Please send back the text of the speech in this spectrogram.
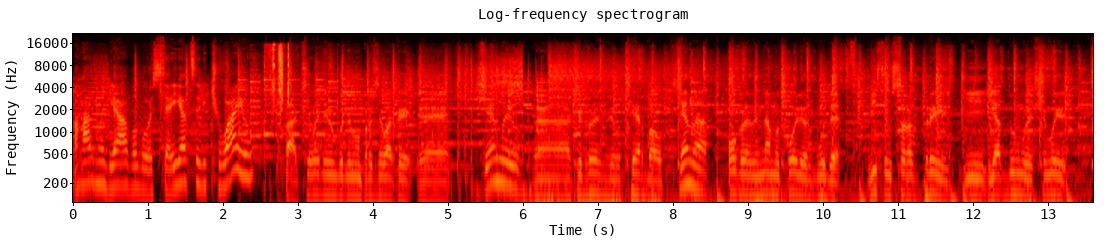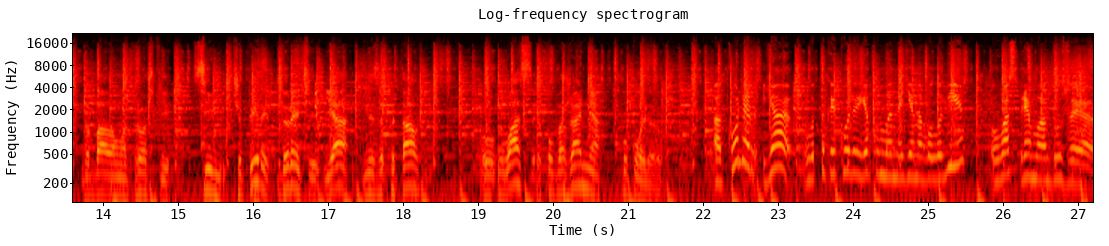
гарно для волосся. Я це відчуваю. Так, сьогодні ми будемо працювати е. Е, підрозділ Herbal Хена. Обраний нами колір буде 843. І я думаю, що ми додамо трошки 7-4. До речі, я не запитав у, вас побажання по кольору. А колір, я от такий колір, як у мене є на голові. У вас прямо дуже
